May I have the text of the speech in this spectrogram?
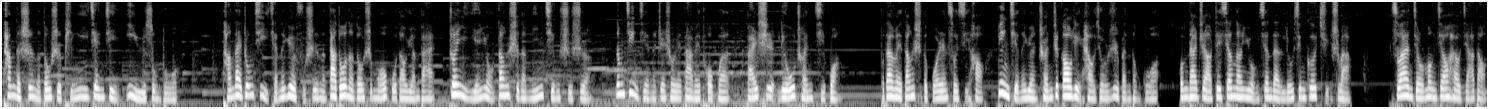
他们的诗呢都是平易渐进，易于诵读。唐代中期以前的乐府诗呢，大多呢都是摹古到元白，专以吟咏当时的民情时事。那么境界呢，这时候也大为拓宽，白诗流传极广，不但为当时的国人所喜好，并且呢远传至高丽，还有就是日本等国。我们大家知道，这相当于我们现在的流行歌曲，是吧？此案就是孟郊还有贾岛，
